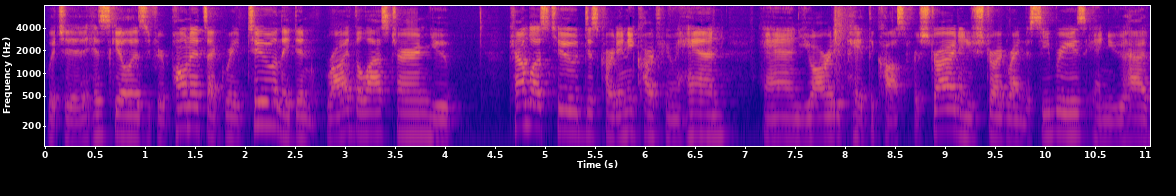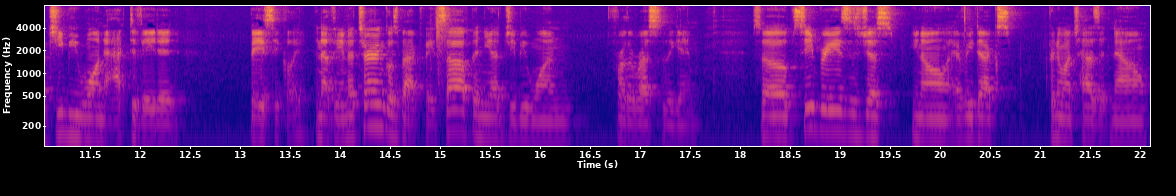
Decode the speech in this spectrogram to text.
which is, his skill is if your opponent's at grade 2 and they didn't ride the last turn, you Counterblast 2, discard any card from your hand, and you already paid the cost for Stride, and you stride right into Seabreeze, and you have GB1 activated, basically. And at the end of turn, goes back face up, and you have GB1 for the rest of the game. So Seabreeze is just, you know, every deck's pretty much has it now.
